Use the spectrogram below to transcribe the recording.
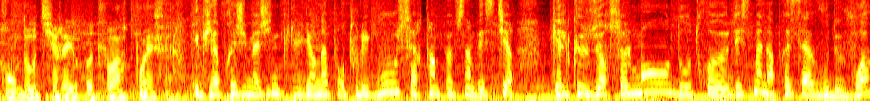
rando-haute-loire.fr. Et puis après, j'imagine qu'il y en a pour tous les goûts. Certains peuvent s'investir quelques heures seulement, d'autres euh, des semaines. Après, c'est à vous de voir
